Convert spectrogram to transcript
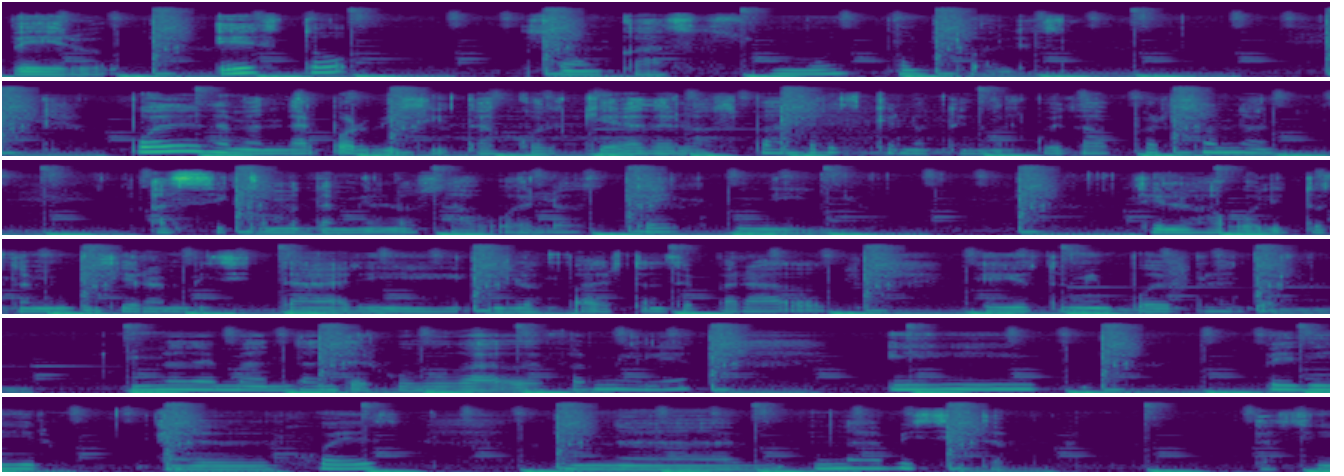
Pero esto son casos muy puntuales. Puede demandar por visita a cualquiera de los padres que no tenga el cuidado personal, así como también los abuelos del niño si los abuelitos también quisieran visitar y, los padres están separados, ellos también pueden presentar una demanda ante el juzgado de familia y pedir al juez una, una visita. Así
